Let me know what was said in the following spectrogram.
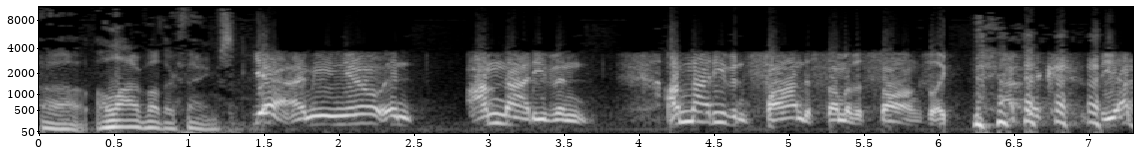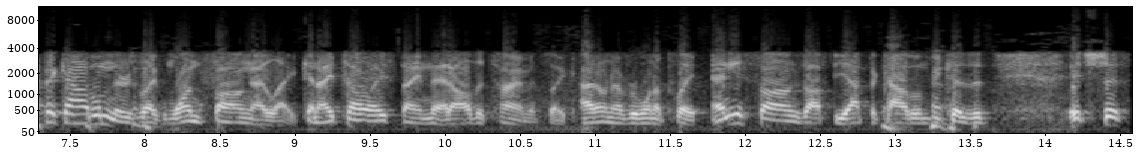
uh, a lot of other things. Yeah, I mean, you know, and I'm not even I'm not even fond of some of the songs. Like Epic, the Epic album, there's like one song I like, and I tell Oystein that all the time. It's like I don't ever want to play any songs off the Epic album because it's it's just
